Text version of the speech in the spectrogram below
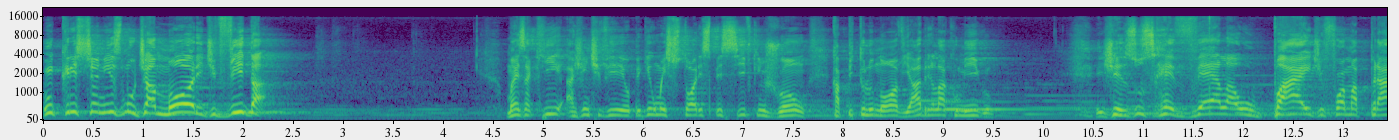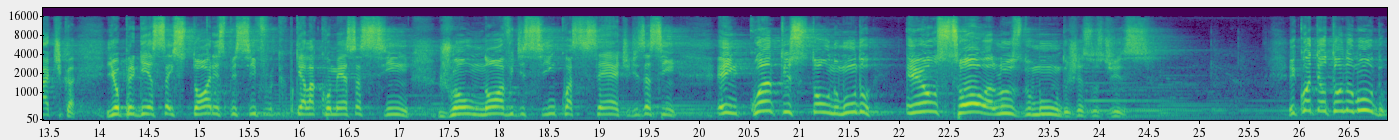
um cristianismo de amor e de vida. Mas aqui a gente vê, eu peguei uma história específica em João, capítulo 9, abre lá comigo. Jesus revela o Pai de forma prática. E eu peguei essa história específica porque ela começa assim. João 9, de 5 a 7, diz assim: Enquanto estou no mundo, eu sou a luz do mundo, Jesus diz. Enquanto eu estou no mundo,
